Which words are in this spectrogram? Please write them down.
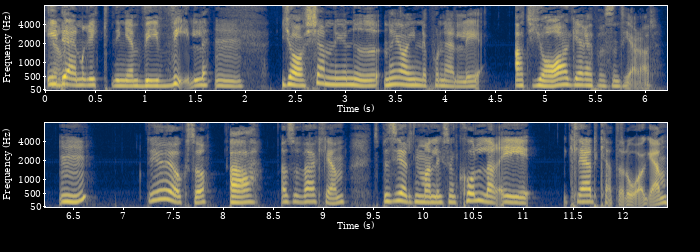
i den riktningen vi vill. Jag känner ju nu när jag är inne på Nelly att jag är representerad. Mm. Det gör jag också. Ja, Alltså verkligen. Speciellt när man liksom kollar i klädkatalogen.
